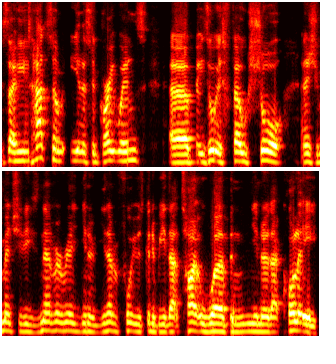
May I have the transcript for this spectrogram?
so he's had some you know some great wins, uh, but he's always fell short and as you mentioned, he's never really, you know, you never thought he was going to be that title worth and you know that quality.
